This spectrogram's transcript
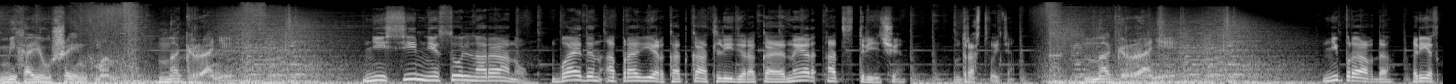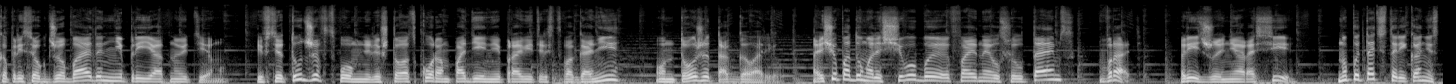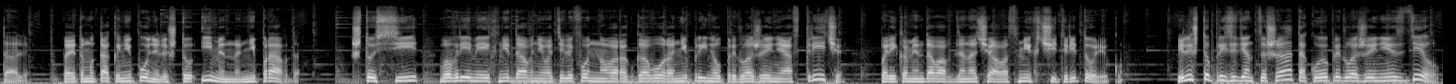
Михаил Шейнгман. На грани. Ни сим, ни соль на рану. Байден опроверг откат лидера КНР от встречи. Здравствуйте. На грани. Неправда. Резко присек Джо Байден неприятную тему. И все тут же вспомнили, что о скором падении правительства Гани он тоже так говорил. А еще подумали, с чего бы Financial Times врать. Речь же не о России. Но пытать старика не стали. Поэтому так и не поняли, что именно неправда. Что Си во время их недавнего телефонного разговора не принял предложение о встрече, порекомендовав для начала смягчить риторику. Или что президент США такое предложение сделал.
